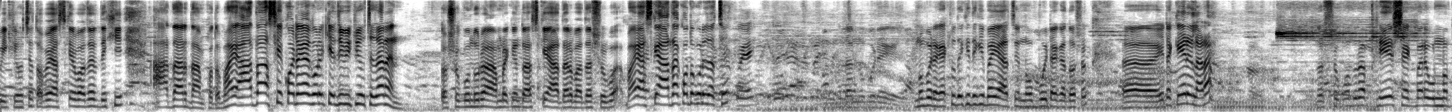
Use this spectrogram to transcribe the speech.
বিক্রি হচ্ছে। তবে আজকের বাজারে দেখি আদার দাম কত। ভাই আদা আজকে কয় টাকা করে কেজি বিক্রি হচ্ছে জানেন? দর্শক বন্ধুরা আমরা কিন্তু আজকে আদার বাজার শুরু। ভাই আজকে আদা কত করে যাচ্ছে? নব্বই টাকা একটু দেখি দেখি ভাই আছে নব্বই টাকা দর্শক। এটা কেরালা না? দর্শক বন্ধুরা ফ্রেশ একবারে উন্নত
